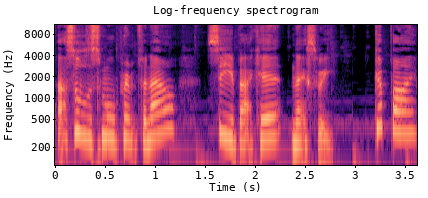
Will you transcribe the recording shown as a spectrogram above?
That's all the small print for now. See you back here next week. Goodbye.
